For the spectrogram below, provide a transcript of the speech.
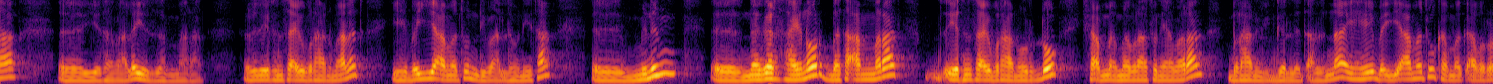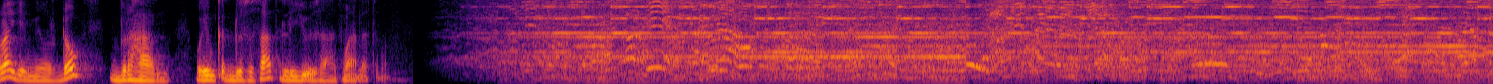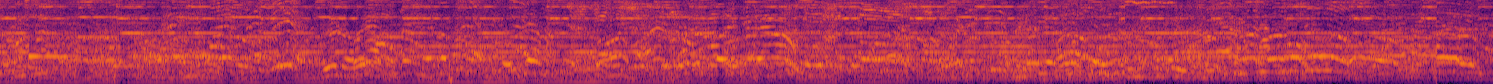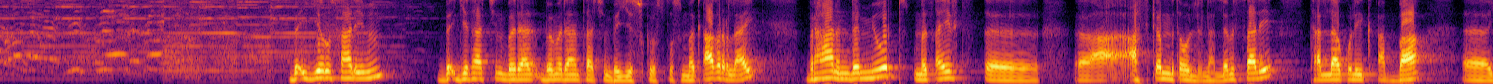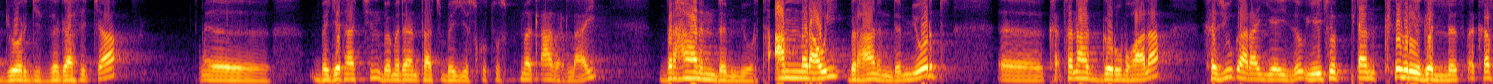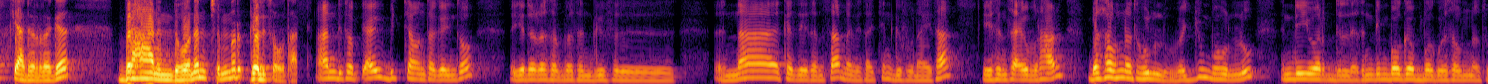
እየተባለ ይዘመራል። ስለዚህ የትንሣኤው ብርሃን ማለት ይሄ በየዓመቱ እንዲህ ባለ ሁኔታ ምንም ነገር ሳይኖር በተአምራት የትንሣኤ ብርሃን ወርዶ መብራቱን ያበራል፣ ብርሃን ይገለጣል እና ይሄ በየዓመቱ ከመቃብሩ ላይ የሚወርደው ብርሃን ወይም ቅዱስ እሳት ልዩ እሳት ማለት ነው። በኢየሩሳሌምም በጌታችን በመድኃኒታችን በኢየሱስ ክርስቶስ መቃብር ላይ ብርሃን እንደሚወርድ መጻሕፍት አስቀምጠውልናል። ለምሳሌ ታላቁ ሊቅ አባ ጊዮርጊስ ዘጋስጫ በጌታችን በመድኃኒታችን በኢየሱስ ክርስቶስ መቃብር ላይ ብርሃን እንደሚወርድ ተአምራዊ ብርሃን እንደሚወርድ ከተናገሩ በኋላ ከዚሁ ጋር አያይዘው የኢትዮጵያን ክብር የገለጸ ከፍ ያደረገ ብርሃን እንደሆነም ጭምር ገልጸውታል። አንድ ኢትዮጵያዊ ብቻውን ተገኝቶ የደረሰበትን ግፍ እና ከዚህ የተነሳ እመቤታችን ግፉን አይታ የትንሣኤው ብርሃን በሰውነቱ ሁሉ በእጁም በሁሉ እንዲወርድለት እንዲንቦገቦግ በሰውነቱ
